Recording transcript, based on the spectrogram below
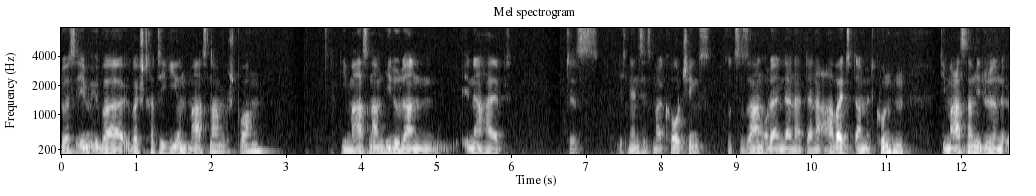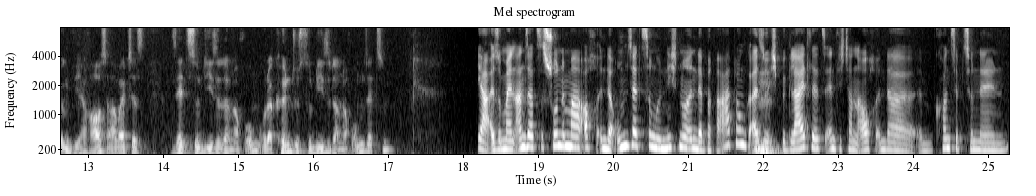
Du hast eben über, über Strategie und Maßnahmen gesprochen. Die Maßnahmen, die du dann innerhalb des, ich nenne es jetzt mal Coachings sozusagen, oder in deiner, deiner Arbeit dann mit Kunden, die Maßnahmen, die du dann irgendwie herausarbeitest, setzt du diese dann auch um oder könntest du diese dann auch umsetzen? Ja, also mein Ansatz ist schon immer auch in der Umsetzung und nicht nur in der Beratung. Also mhm. ich begleite letztendlich dann auch in der ähm, konzeptionellen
